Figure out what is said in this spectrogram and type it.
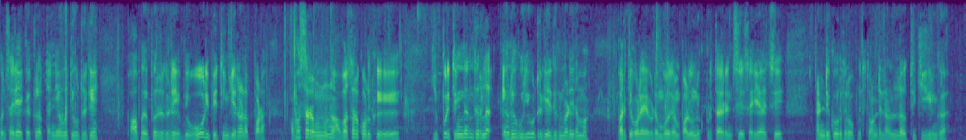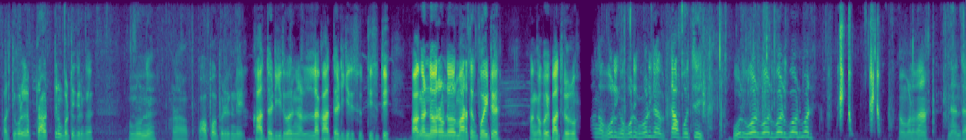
கொஞ்சம் சரியாக கேட்கல தண்ணியை ஊற்றி விட்ருக்கேன் பாப்பா எப்படி இருக்குன்ட்டு இப்படி ஓடி போய் திங்கிறனால பட அவசரம் அவசர கொடுக்கு எப்படி திங்கன்னு தெரில எப்படியோ உருவி விட்ருக்கேன் இதுக்கு முன்னாடி நம்ம பருத்தி கொலையை விடும்போது நம்ம பலூனுக்கு பிடித்தா இருந்துச்சு சரியாச்சு. நண்டுக்கு ஒரு தடவை தொண்டையில் நல்லா திக்கிக்கிறீங்க. பருத்தி கொலையில் ப்ராக்டரும் பட்டுக்கிறீங்க. இன்னொன்று நான் பாப்பா எப்படி இருக்குண்டே காற்று அடிக்குது பாருங்க நல்லா காற்று அடிக்குது சுற்றி சுற்றி வாங்க இன்னொரு ரவுண்டு ஒரு மரத்துக்கு போயிட்டு அங்கே போய் பார்த்துட்டு வருவோம். வாங்க ஓடுங்க ஓடுங்க ஓடுங்க. விட்டா போச்சு. ஓடு ஓடு ஓடு ஓடு ஓடு ஓடு. அவ்வளோதான் தான் இந்த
